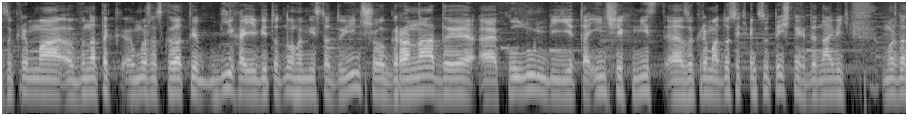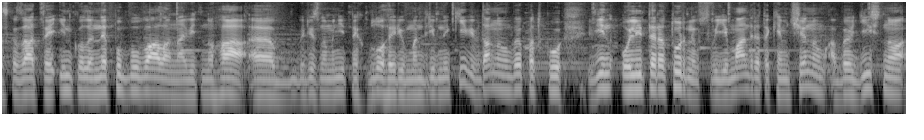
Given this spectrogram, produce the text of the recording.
Зокрема, вона так можна сказати, бігає від одного міста до іншого, Гранади, е, Колумбії та інших міст, е, зокрема досить екзотичних, де навіть можна сказати, інколи не побувала навіть нога е, різноманітних блогерів-мандрівників. І в даному випадку він олітературнив свої мандри таким чином, аби дійсно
